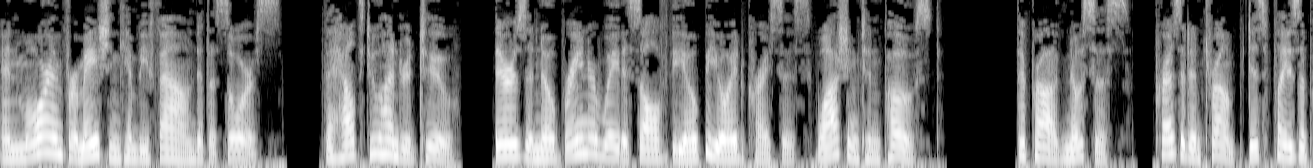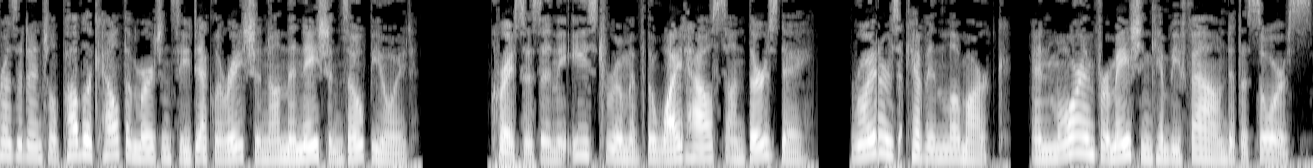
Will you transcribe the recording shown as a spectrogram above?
And more information can be found at the source. The Health 202. There's a no-brainer way to solve the opioid crisis. Washington Post. The prognosis. President Trump displays a presidential public health emergency declaration on the nation's opioid crisis in the East Room of the White House on Thursday. Reuters, Kevin Lamarque. And more information can be found at the source.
